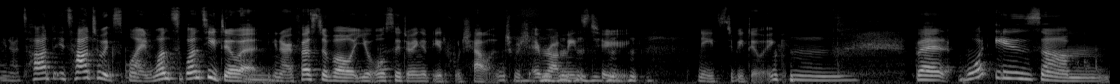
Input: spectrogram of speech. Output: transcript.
You know it's hard it's hard to explain. Once once you do it you know first of all you're also doing a beautiful challenge which everyone needs to needs to be doing. But what is um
